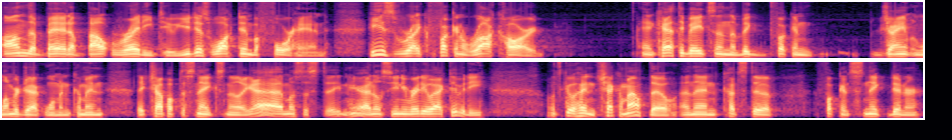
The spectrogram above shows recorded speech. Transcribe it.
on the bed, about ready to. You just walked in beforehand. He's like fucking rock hard, and Kathy Bates and the big fucking giant lumberjack woman come in. They chop up the snakes, and they're like, Ah, I must have stayed in here. I don't see any radioactivity. Let's go ahead and check them out though. And then cuts to fucking snake dinner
